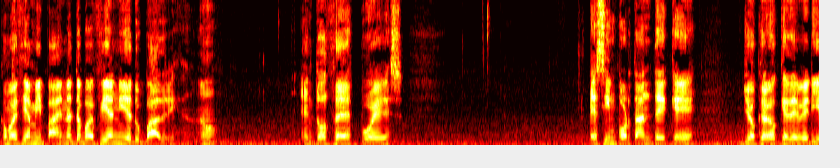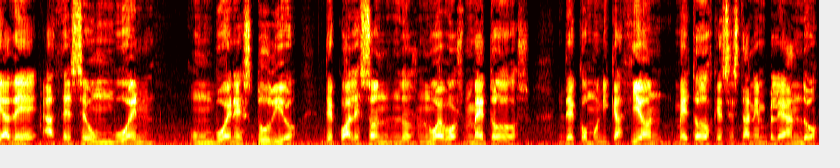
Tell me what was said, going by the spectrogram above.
como decía mi padre, no te puedes fiar ni de tu padre, ¿no? Entonces, pues es importante que yo creo que debería de hacerse un buen, un buen estudio de cuáles son los nuevos métodos de comunicación, métodos que se están empleando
